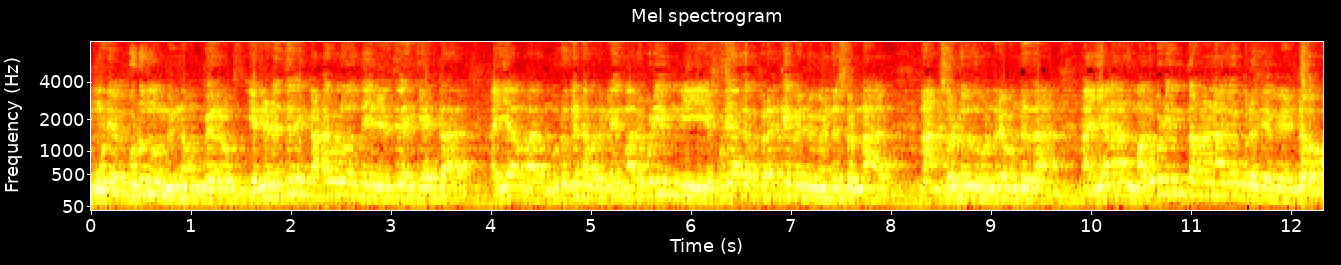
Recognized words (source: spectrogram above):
உங்களுடைய குடும்பம் இன்னும் பெறும் என்னிடத்திலே கடவுள் வந்து என்னிடத்திலே கேட்டார் ஐயா ம- முருகன் அவர்களே மறுபடியும் நீ எப்படியாக பிறக்க வேண்டும் என்று சொன்னார்? நான் சொல்லுவது ஒன்றே ஒன்றுதான். ஐயா நான் மறுபடியும் தமிழனாக பிறக்க வேண்டும்.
